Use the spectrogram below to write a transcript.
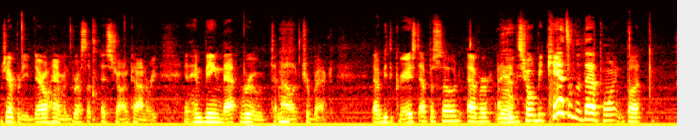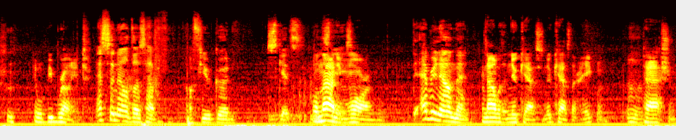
Jeopardy. Darrell Hammond dressed up as Sean Connery, and him being that rude to Alex Trebek. That would be the greatest episode ever. I Yeah. think the show would be canceled at that point, but it would be brilliant. SNL does have a few good skits. Well, not days. anymore. Every now and then. Not with the new cast. The new cast, they're hating Mm. passion.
